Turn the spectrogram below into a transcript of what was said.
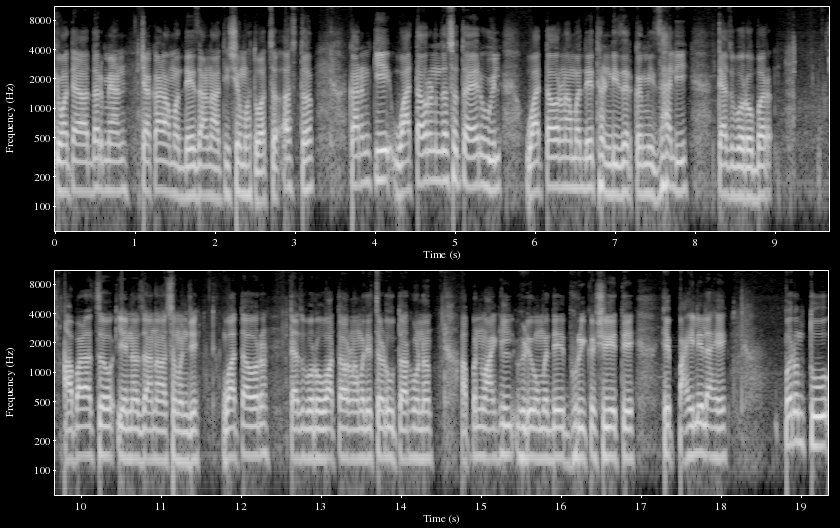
किंवा त्या दरम्यानच्या काळामध्ये जाणं अतिशय महत्त्वाचं असतं. कारण की वातावरण जसं तयार होईल वातावरणामध्ये थंडी जर कमी झाली त्याचबरोबर आबाळाचं येणं जाणं असं म्हणजे वातावरण त्याचबरोबर वातावरणामध्ये चढ उतार होणं. आपण मागील व्हिडिओमध्ये भुरी कशी येते हे पाहिलेलं आहे. परंतु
